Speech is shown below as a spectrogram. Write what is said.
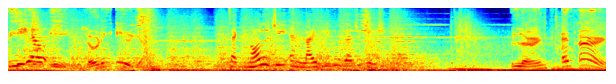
TLE Learning Area. Technology and Livelihood Education. Learn and earn.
